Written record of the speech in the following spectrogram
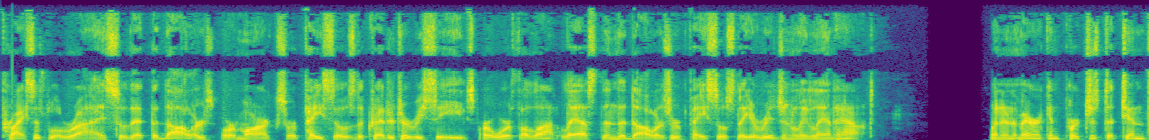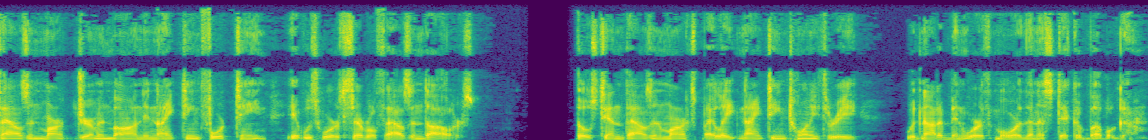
prices will rise so that the dollars or marks or pesos the creditor receives are worth a lot less than the dollars or pesos they originally lent out. When an American purchased a 10,000 mark German bond in 1914, it was worth several thousand dollars. Those 10,000 marks by late 1923 would not have been worth more than a stick of bubble gum.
